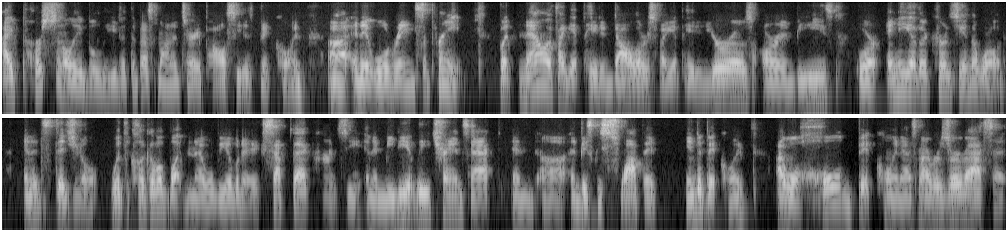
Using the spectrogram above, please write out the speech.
I personally believe that the best monetary policy is Bitcoin, uh, and it will reign supreme. But now, if I get paid in dollars, if I get paid in euros, RMBs, or any other currency in the world, and it's digital, with the click of a button, I will be able to accept that currency and immediately transact and uh, and basically swap it into Bitcoin. I will hold Bitcoin as my reserve asset,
